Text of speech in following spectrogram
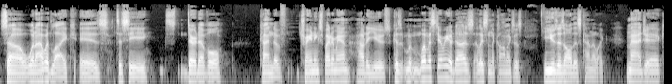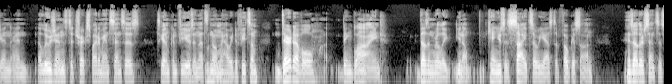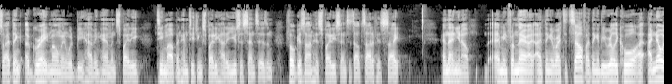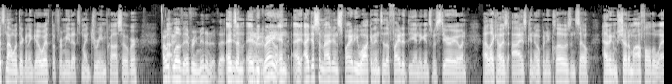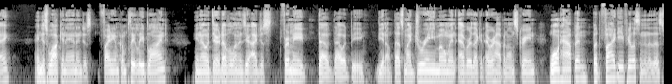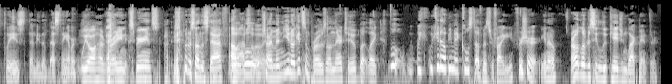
So what I would like is to see Daredevil kind of training Spider-Man how to use because what Mysterio does, at least in the comics, is he uses all this kind of like magic and and illusions to trick Spider-Man's senses to get him confused, and that's mm-hmm. normally how he defeats him. Daredevil, being blind, doesn't really, you know, can't use his sight, so he has to focus on his other senses. So I think a great moment would be having him and Spidey team up and him teaching Spidey how to use his senses and focus on his Spidey senses outside of his sight. And then, you know, I mean, from there, I, I think it writes itself. I think it'd be really cool. I, I know it's not what they're going to go with, but for me, that's my dream crossover. I would love every minute of that. It's um, it'd Yeah, be it'd be great, awesome. and I, I just imagine Spidey walking into the fight at the end against Mysterio, and I like how his eyes can open and close, and so having him shut him off all the way, and just walking in and just fighting him completely blind, you know, with Daredevil in his ear. I just, for me, that that would be, you know, that's my dream moment ever that could ever happen on screen. Won't happen, but Feige, if you're listening to this, please, that'd be the best thing ever. we all have writing experience. Just put us on the staff. Oh, We'll, we'll, we'll absolutely. chime in. You know, get some pros on there too. But like, well, we we can help you make cool stuff, Mister Feige, for sure. You know, I would love to see Luke Cage and Black Panther.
